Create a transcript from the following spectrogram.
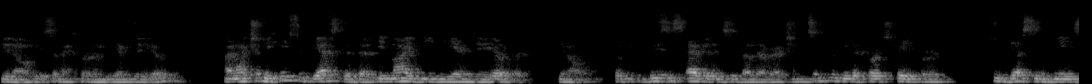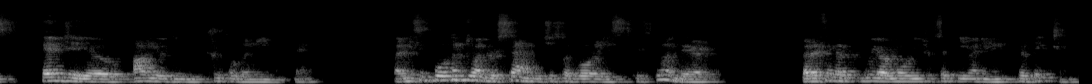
You know, he's an expert on the MJO. And actually, he suggested that it might be the MJO, but, you know, this is evidence in that direction. It seems to be the first paper suggesting this MJO IOD triple La Nina thing. And it's important to understand, which is what Laura is, is doing there. But I think that we are more interested even in predicting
